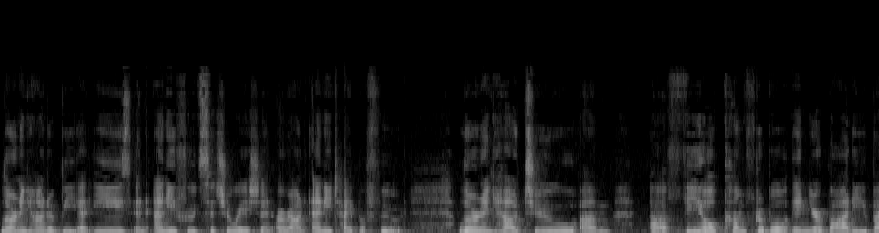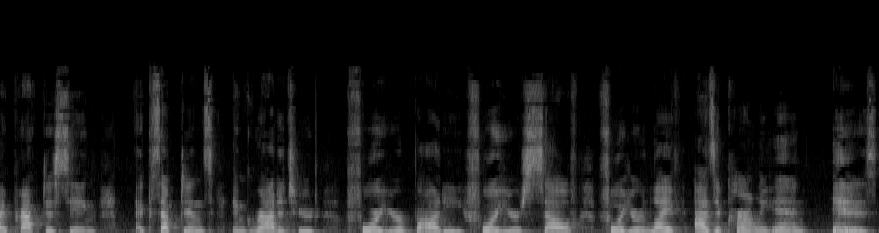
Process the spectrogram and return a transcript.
learning how to be at ease in any food situation around any type of food. Learning how to um, uh, feel comfortable in your body by practicing acceptance and gratitude for your body, for yourself, for your life as it currently in, is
